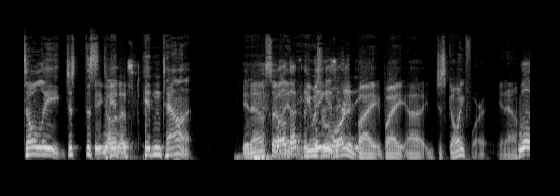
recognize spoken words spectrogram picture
totally just this hid, hidden talent You know, so well, he was rewarded by by uh, just going for it. You know. Well,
